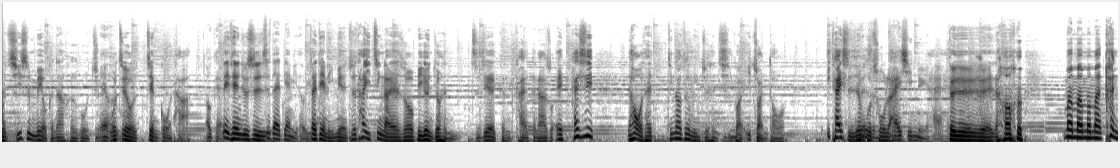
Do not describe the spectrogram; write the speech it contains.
我其实没有跟他喝过酒我只有见过他。，OK，那天就是是在店里头，在店里面，就是他一进来的时候，B 哥你就很直接地跟开跟他说：“哎、开心。”然后我才听到这个名字很奇怪，嗯。一转头，一开始认不出来。开，心女孩，对对对对，然后慢慢慢慢看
